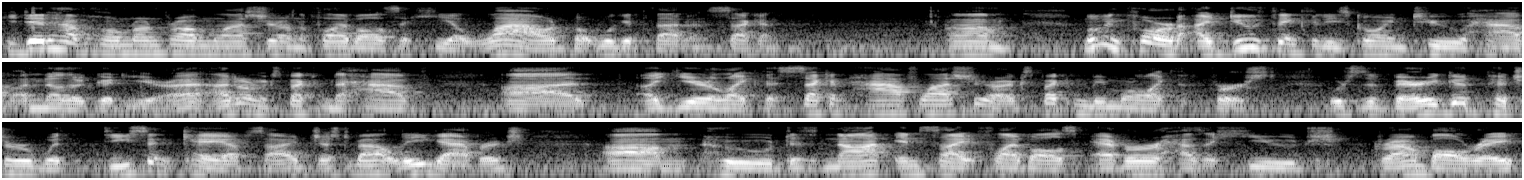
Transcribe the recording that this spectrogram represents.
He did have a home run problem last year on the fly balls that he allowed, but we'll get to that in a second. Um, moving forward, I do think that he's going to have another good year. I, I don't expect him to have uh, a year like the second half last year. I expect him to be more like the first, which is a very good pitcher with decent K upside, just about league average, um, who does not incite fly balls ever, has a huge ground ball rate,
